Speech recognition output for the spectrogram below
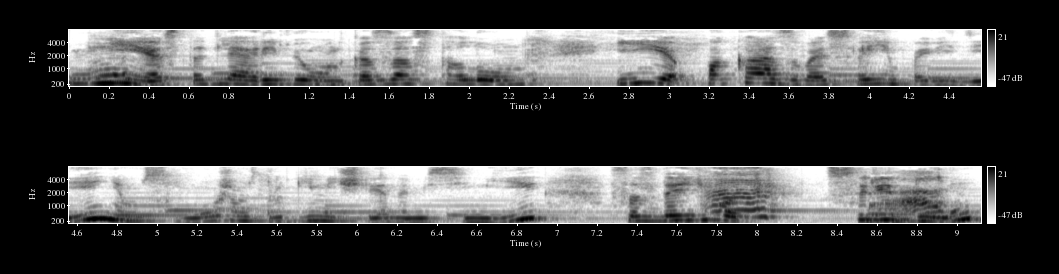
место для ребенка за столом и, показывая своим поведением с мужем, с другими членами семьи, создает среду,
